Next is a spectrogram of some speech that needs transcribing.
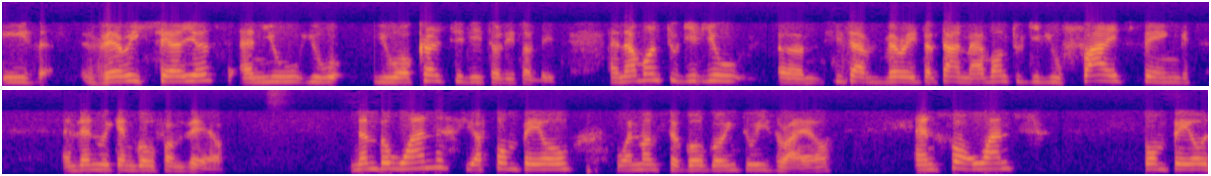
is very serious and you, you, you occulted it a little bit. And I want to give you, um, since I have very little time, I want to give you five things and then we can go from there. Number one, you have Pompeo one month ago going to Israel, and for once, Pompeo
